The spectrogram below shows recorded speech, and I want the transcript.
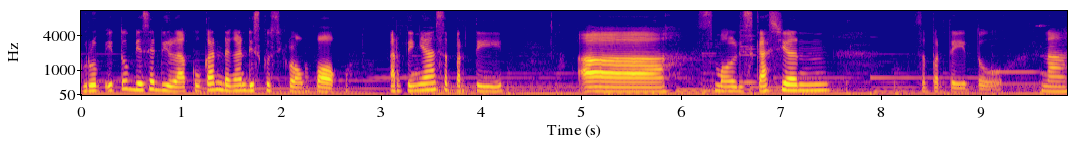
grup itu biasa dilakukan dengan diskusi kelompok. Artinya seperti uh, small discussion seperti itu. Nah,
